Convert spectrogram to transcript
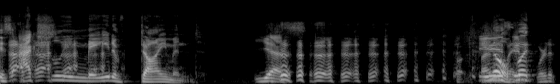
is actually made of diamond. Yes, No, way, but- where it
